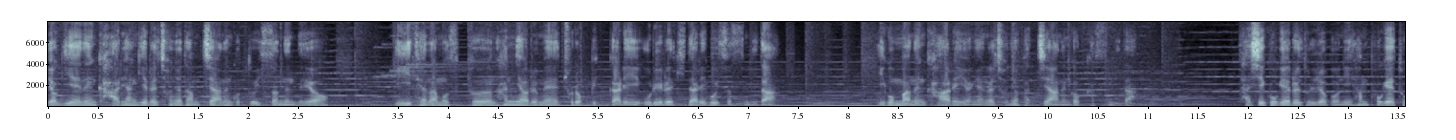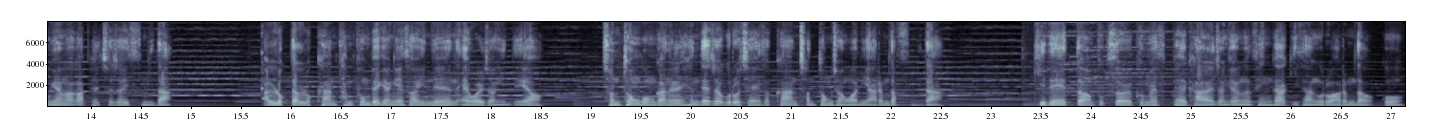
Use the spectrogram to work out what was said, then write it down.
여기에는 가을 향기를 전혀 담지 않은 곳도 있었는데요. 이 대나무 숲은 한여름에 초록빛깔이 우리를 기다리고 있었습니다. 이곳만은 가을의 영향을 전혀 받지 않은 것 같습니다. 다시 고개를 돌려보니 한 폭의 동양화가 펼쳐져 있습니다. 알록달록한 단풍 배경에 서 있는 애월정인데요. 전통 공간을 현대적으로 재해석한 전통 정원이 아름답습니다. 기대했던 북서울 꿈의 숲의 가을 전경은 생각 이상으로 아름다웠고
